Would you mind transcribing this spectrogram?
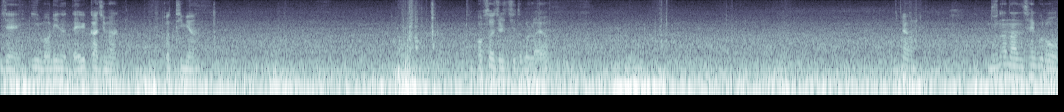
이제 이 내일까지만 버티면 없어질지도 몰라요. 그냥 무난한 색으로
